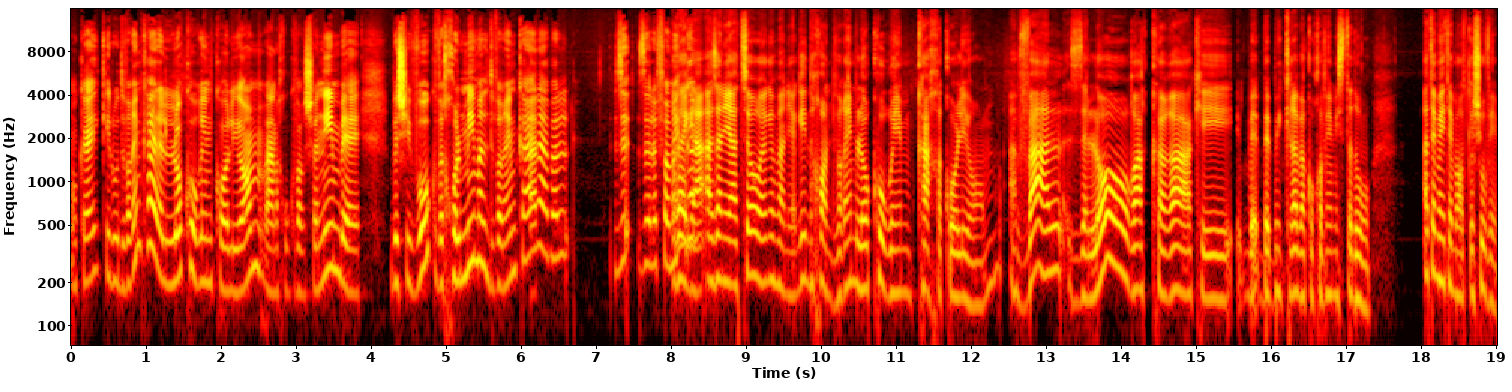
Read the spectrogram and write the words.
אוקיי? כאילו דברים כאלה לא קורים כל יום, ואנחנו כבר שנים ב- בשיווק וחולמים על דברים כאלה, אבל זה, זה לפעמים רגע, גם... אז אני אעצור רגע ואני אגיד, נכון, דברים לא קורים ככה כל יום, אבל זה לא רק קרה כי במקרה והכוכבים הסתדרו. אתם הייתם מאוד קשובים.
